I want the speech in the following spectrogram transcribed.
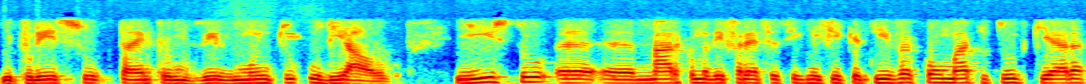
e, por isso, tem promovido muito o diálogo. E isto marca uma diferença significativa com uma atitude que era,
